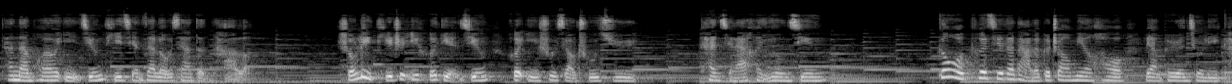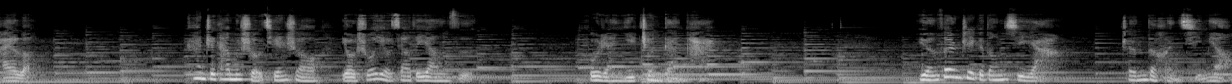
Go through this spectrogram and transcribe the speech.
她男朋友已经提前在楼下等她了，手里提着一盒点心和一束小雏菊，看起来很用心。跟我客气的打了个照面后，两个人就离开了。看着他们手牵手、有说有笑的样子，忽然一阵感慨。缘分这个东西呀，真的很奇妙。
